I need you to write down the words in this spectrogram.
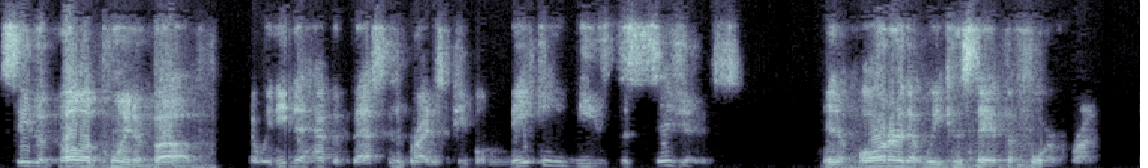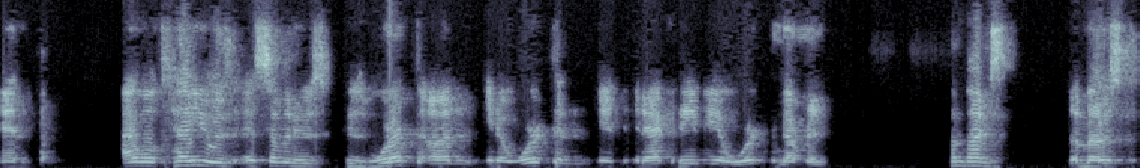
see the bullet point above that we need to have the best and the brightest people making these decisions in order that we can stay at the forefront. And I will tell you, as, as someone who's who's worked on, you know, worked in, in, in academia, worked in government, sometimes the most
